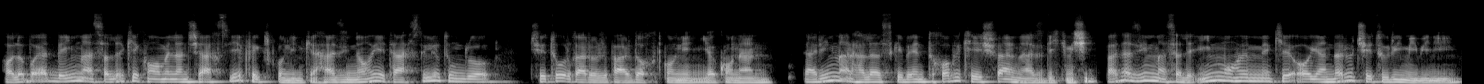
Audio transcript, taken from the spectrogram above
حالا باید به این مسئله که کاملا شخصی فکر کنین که هزینه های تحصیلتون رو چطور قرار پرداخت کنین یا کنن. در این مرحله است که به انتخاب کشور نزدیک میشین. بعد از این مسئله این مهمه که آینده رو چطوری می‌بینین؟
